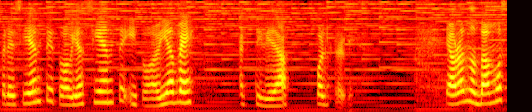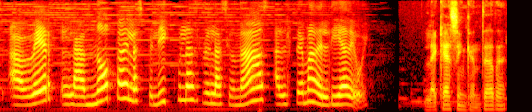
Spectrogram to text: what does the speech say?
presiente, todavía siente y todavía ve actividad poltergeist. Y ahora nos vamos a ver la nota de las películas relacionadas al tema del día de hoy. La Casa Encantada,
